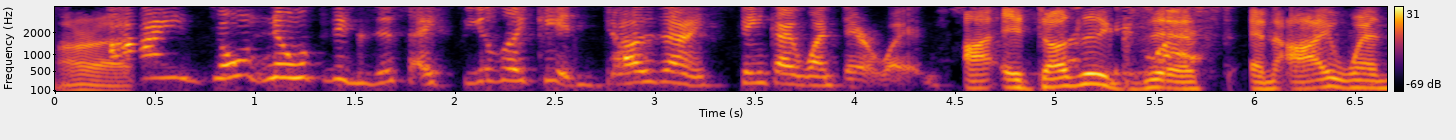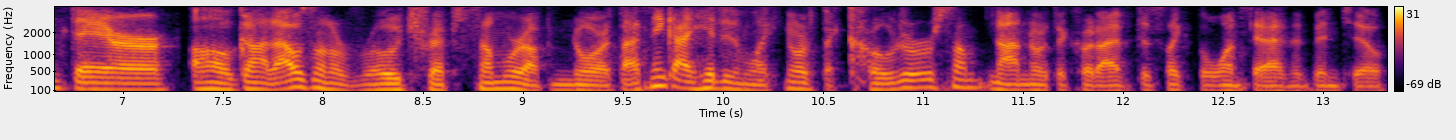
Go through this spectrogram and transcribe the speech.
All right. I don't know if it exists. I feel like it does, and I think I went there once. Uh, it does exist, and I went there. Oh God, I was on a road trip somewhere up north. I think I hit it in like North Dakota or something. Not North Dakota. I have this like the one state I haven't been to.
